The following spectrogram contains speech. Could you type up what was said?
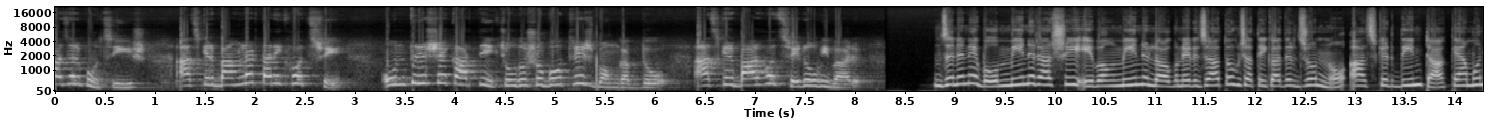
হাজার পঁচিশ। আজকের বাংলার তারিখ হচ্ছে উনত্রিশে কার্তিক চৌদ্দশো বত্রিশ বঙ্গাব্দ। আজকের বার হচ্ছে রবিবার। জেনে নেব মীন রাশি এবং মীন লগ্নের জাতক জাতিকাদের জন্য আজকের দিনটা কেমন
